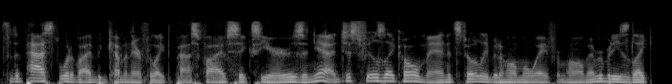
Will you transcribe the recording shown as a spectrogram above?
for the past what have I been coming there for like the past five six years, and yeah, it just feels like home, man. It's totally been home away from home. Everybody's like,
